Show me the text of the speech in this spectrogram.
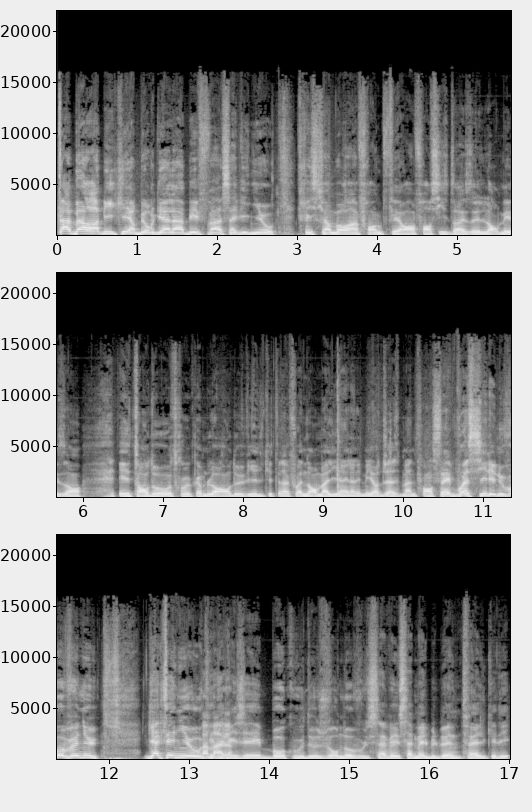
Tabar Abiker, Burgala, Beffa, Savigno, Christian Morin, Franck Ferrand, Francis Drezel, Laure Maison et tant d'autres comme Laurent Deville, qui est à la fois normalien et l'un des meilleurs jazzman français. Voici les nouveaux venus. Gattegno, qui a dirigé beaucoup de journaux, vous le savez. Samuel Bulbenfeld, qui est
